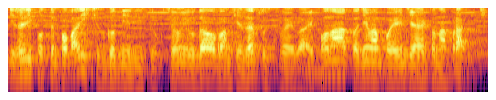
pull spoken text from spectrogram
Jeżeli postępowaliście zgodnie z instrukcją i udało Wam się zepsuć swojego iPhone'a, to nie mam pojęcia jak to naprawić.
